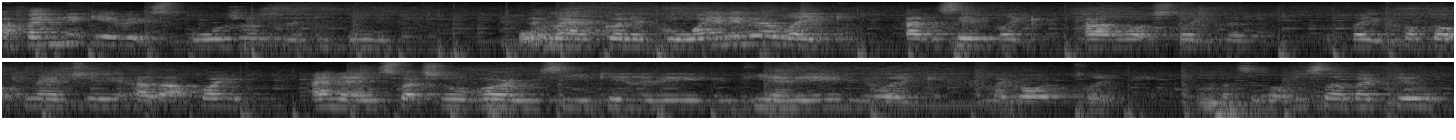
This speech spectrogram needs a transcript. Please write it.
I think it gave exposure to the people that weren't going to go anywhere. Like at the same, like I watched like the, the Fight Club documentary at that point, and then switching over and you see Kay Lee Ray and TNA, and you're like, oh my god, like this is obviously a big deal.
